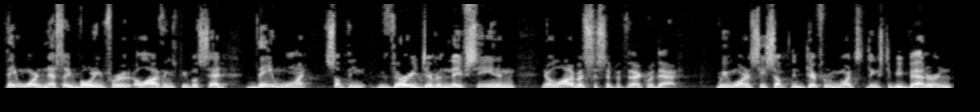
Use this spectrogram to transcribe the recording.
They weren't necessarily voting for a lot of things people said. They want something very different than they've seen, and you know, a lot of us are sympathetic with that. We want to see something different. We want things to be better, and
